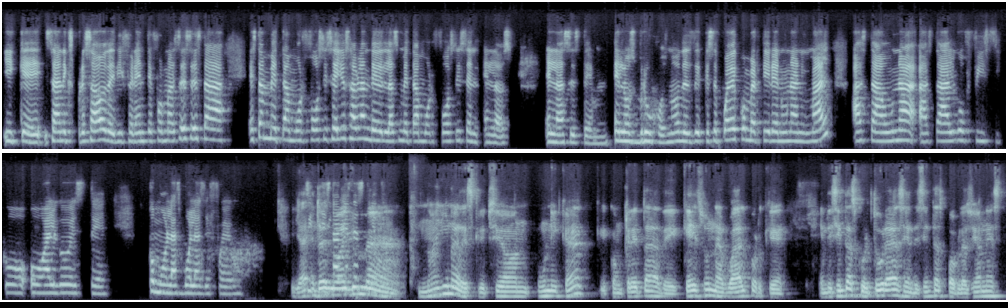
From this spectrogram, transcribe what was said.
Y que se han expresado de diferentes formas. Es esta, esta metamorfosis, ellos hablan de las metamorfosis en, en los, en, las, este, en los brujos, ¿no? Desde que se puede convertir en un animal hasta, una, hasta algo físico o algo, este, como las bolas de fuego. entonces no hay, una, no hay, una, descripción única, que, concreta de qué es un nahual, porque en distintas culturas y en distintas poblaciones,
